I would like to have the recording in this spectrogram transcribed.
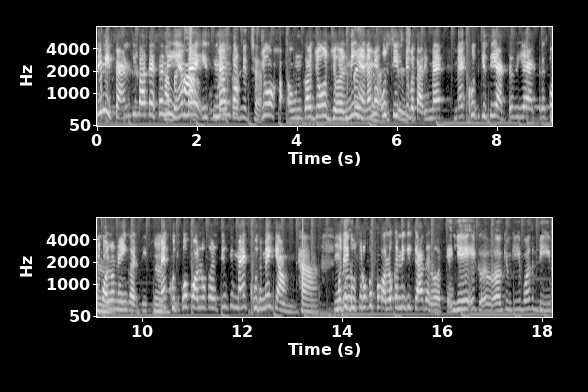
नहीं नहीं फ़ैन की बात ऐसा हाँ, नहीं है हाँ, मैं इस मैं उनका अच्छा जो उनका जो जर्नी है ना मैं उस चीज़ की बता रही हूँ मैं मैं खुद किसी एक्टर या एक्ट्रेस को हम्म। फॉलो नहीं करती। हम्म। मैं खुद को फॉलो करती हूँ कि मैं खुद में क्या हूँ। हाँ मुझे दूसरों को फॉलो करने की क्या ज़रूरत है? ये एक क्योंकि ये बहुत डीप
